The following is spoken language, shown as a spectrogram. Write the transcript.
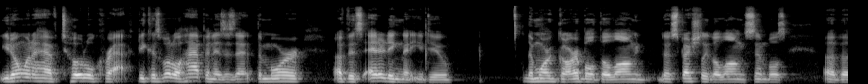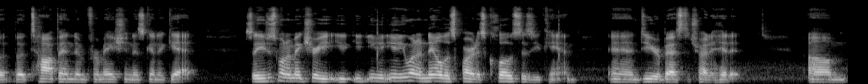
You don't want to have total crap because what will happen is is that the more of this editing that you do, the more garbled the long, especially the long cymbals, uh, the the top end information is going to get. So you just want to make sure you, you, you, you want to nail this part as close as you can and do your best to try to hit it. Um,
